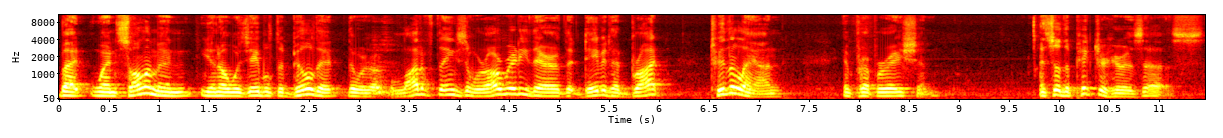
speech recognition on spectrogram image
but when Solomon, you know, was able to build it, there were a lot of things that were already there that David had brought to the land in preparation. And so the picture here is this.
